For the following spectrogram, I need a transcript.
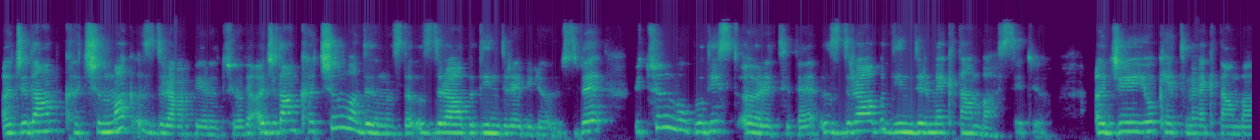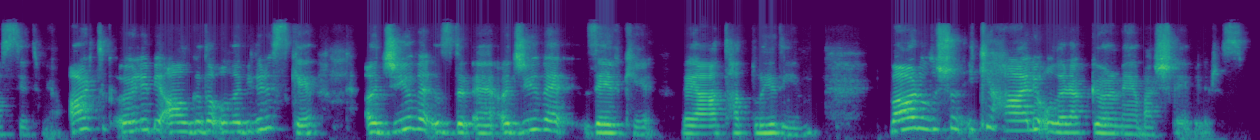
acıdan kaçınmak ızdırap yaratıyor ve acıdan kaçınmadığımızda ızdırabı dindirebiliyoruz ve bütün bu Budist öğretide ızdırabı dindirmekten bahsediyor. Acıyı yok etmekten bahsetmiyor. Artık öyle bir algıda olabiliriz ki acıyı ve ızdır, e, acıyı ve zevki veya tatlıyı diyeyim varoluşun iki hali olarak görmeye başlayabiliriz.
